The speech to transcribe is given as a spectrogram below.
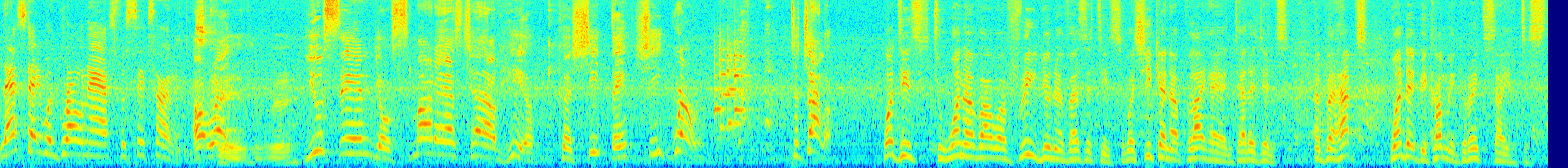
Let's stay with grown ass for 600. All right. Crazy, man. You send your smart ass child here because she thinks she grown. T'Challa. What is to one of our free universities where she can apply her intelligence and perhaps one day become a great scientist?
